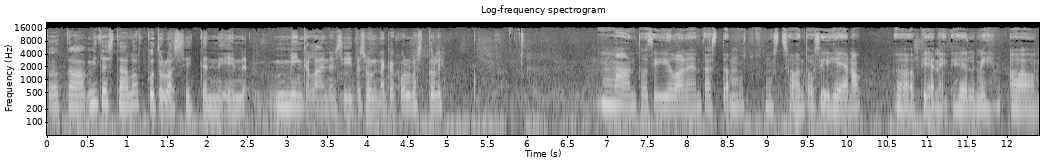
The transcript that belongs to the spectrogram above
tota, miten tämä lopputulos sitten, niin minkälainen siitä sun näkökulmasta tuli? Mä oon tosi iloinen tästä, musta se on tosi hieno ö, pieni helmi. Ö,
